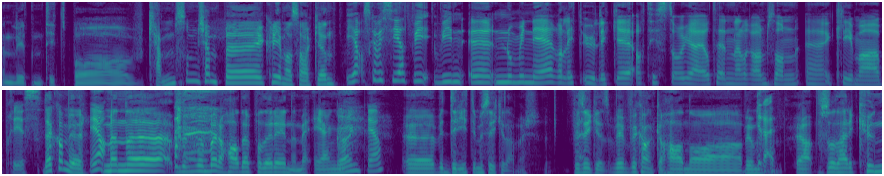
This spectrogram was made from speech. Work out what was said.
en liten titt på hvem som kjemper klimasaken. Ja, skal vi si at vi, vi eh, nominerer litt ulike artister og greier til en eller annen sånn eh, klimapris? Det kan vi gjøre, Ja. men eh, vi må bare ha det på det rene med en gang. Ja. Eh, vi driter i musikken deres. Vi, vi kan ikke ha noe vi, må- ja, Så det her er kun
